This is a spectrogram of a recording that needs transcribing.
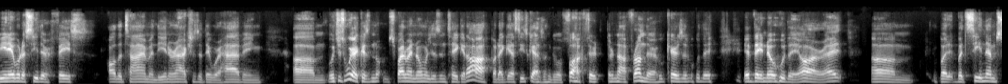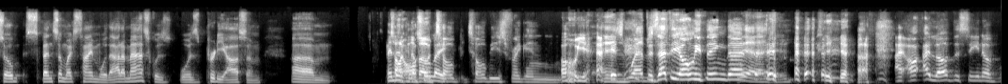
being able to see their face all the time and the interactions that they were having. Um, which is weird because no, Spider-Man normally doesn't take it off, but I guess these guys don't give a fuck. They're they're not from there. Who cares if who they if they know who they are, right? Um, but but seeing them so spend so much time without a mask was was pretty awesome. Um, and Talking then also about like, Tob- Tobey's friggin' oh yeah, his webs- is that the only thing that? Yeah, yeah. I I I love the scene of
